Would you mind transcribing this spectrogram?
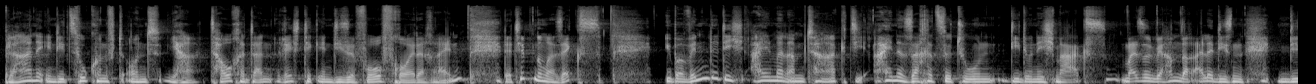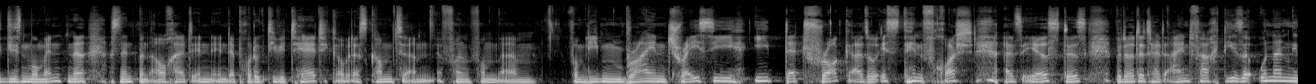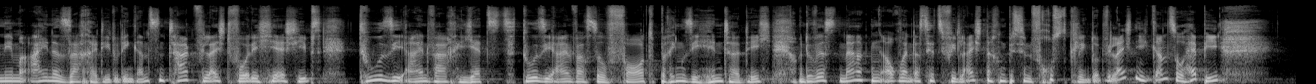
Plane in die Zukunft und ja, tauche dann richtig in diese Vorfreude rein. Der Tipp Nummer 6. Überwinde dich einmal am Tag, die eine Sache zu tun, die du nicht magst. Also wir haben doch alle diesen, die, diesen Moment, ne? Das nennt man auch halt in, in der Produktivität. Ich glaube, das kommt ähm, von, vom ähm, vom lieben Brian Tracy, Eat That Frog, also isst den Frosch als erstes, bedeutet halt einfach diese unangenehme eine Sache, die du den ganzen Tag vielleicht vor dich herschiebst, tu sie einfach jetzt, tu sie einfach sofort, bring sie hinter dich. Und du wirst merken, auch wenn das jetzt vielleicht nach ein bisschen Frust klingt und vielleicht nicht ganz so happy,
